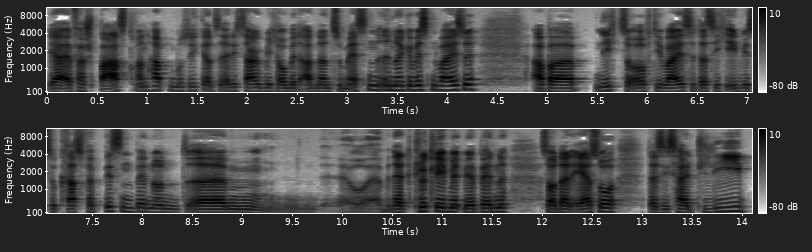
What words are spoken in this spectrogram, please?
ja einfach Spaß dran habe, muss ich ganz ehrlich sagen, mich auch mit anderen zu messen in einer gewissen Weise. Aber nicht so auf die Weise, dass ich irgendwie so krass verbissen bin und ähm, nicht glücklich mit mir bin, sondern eher so, dass ich es halt lieb,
